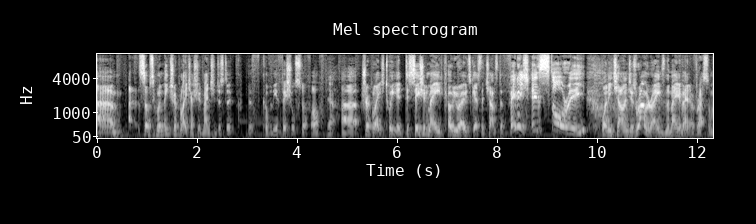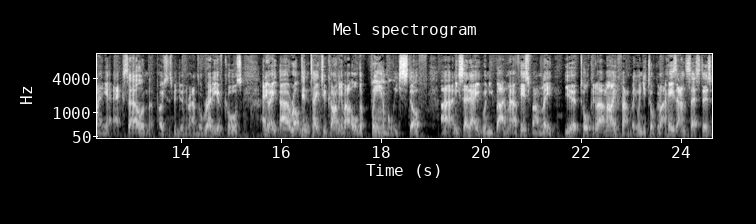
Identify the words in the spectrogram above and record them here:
Um, uh, subsequently, Triple H, I should mention, just to c- cover the official stuff off. Yeah. Uh, Triple H tweeted, "Decision made. Cody Rhodes gets the chance to finish his story when he challenges Roman Reigns in the main event of WrestleMania XL." And the post has been doing the rounds already, of course. Anyway, uh, Rock didn't take too kindly about all the family stuff. Uh, and he said, hey, when you badmouth his family, you're talking about my family. When you're talking about his ancestors,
